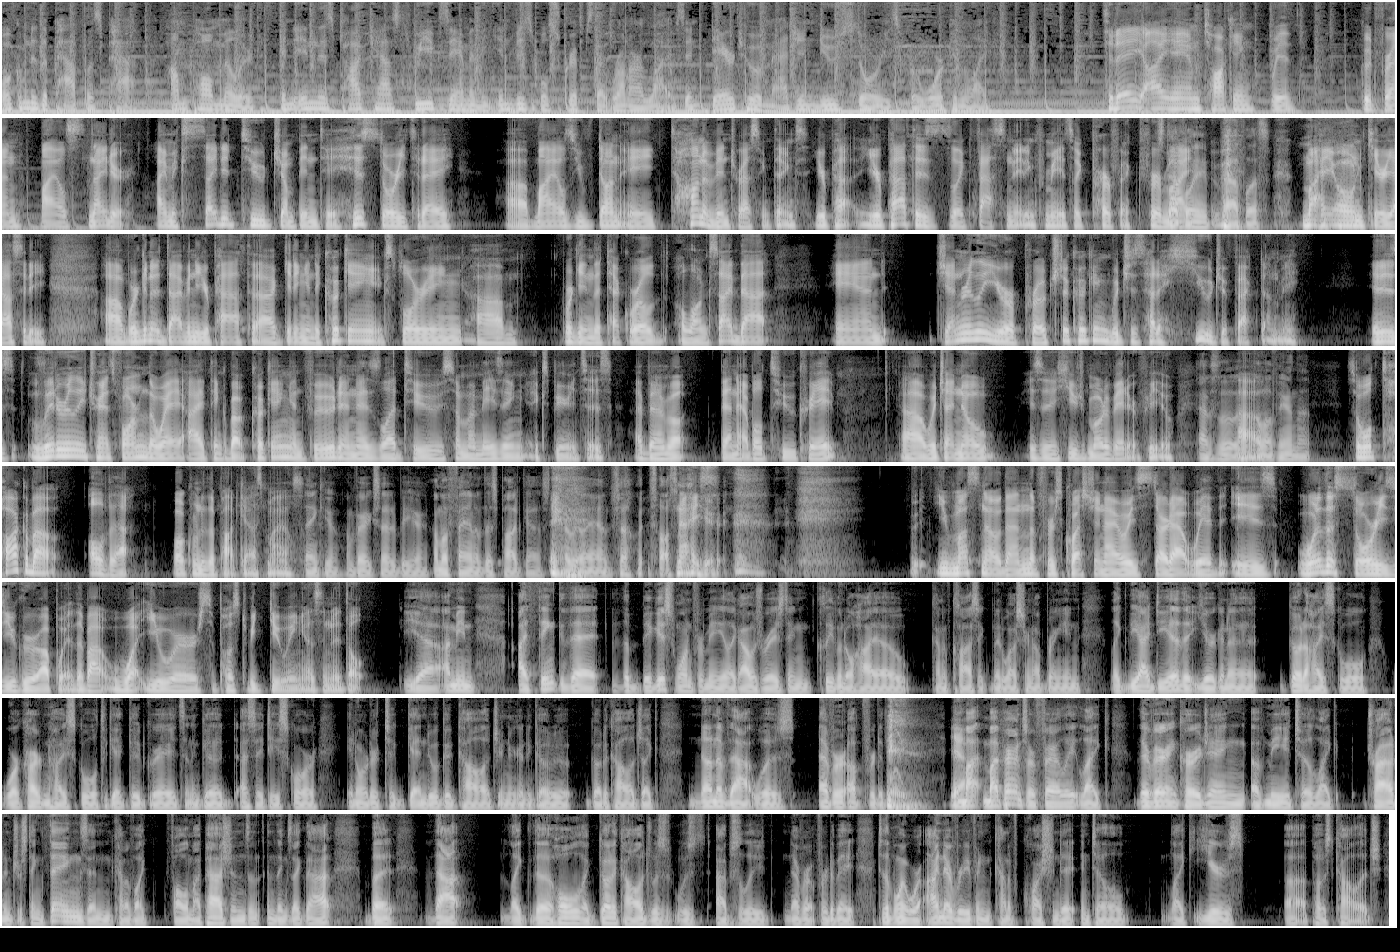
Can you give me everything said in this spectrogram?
Welcome to the Pathless Path. I'm Paul Millerd, and in this podcast, we examine the invisible scripts that run our lives and dare to imagine new stories for work and life. Today, I am talking with good friend Myles Snider. I'm excited to jump into his story today. Uh, Myles, you've done a ton of interesting things. Your path, your path is like fascinating for me. It's like perfect for It's my pathless. my own curiosity. Uh, we're going to dive into your path, uh, getting into cooking, exploring, um, working in the tech world alongside that, and generally your approach to cooking, which has had a huge effect on me. It has literally transformed the way I think about cooking and food and has led to some amazing experiences I've been able, been able to create, uh, which I know is a huge motivator for you. Absolutely. Uh, I love hearing that. So we'll talk about all of that. Welcome to the podcast, Myles. Thank you. I'm very excited to be here. I'm a fan of this podcast. I really am. So it's awesome Nice. to be here. You must know then the first question I always start out with is what are the stories you grew up with about what you were supposed to be doing as an adult? Yeah. I mean, I think that the biggest one for me, like I was raised in Cleveland, Ohio, kind of classic Midwestern upbringing. Like the idea that you're going to go to high school, work hard in high school to get good grades and a good SAT score in order to get into a good college and you're going to go to go to college. Like none of that was ever up for debate. Yeah. And my, my parents are fairly like they're very encouraging of me to like try out interesting things and kind of like follow my passions and, and things like that. But that like the whole like go to college was was absolutely never up for debate to the point where I never even kind of questioned it until like years uh, post college.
